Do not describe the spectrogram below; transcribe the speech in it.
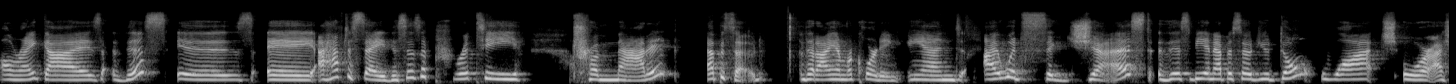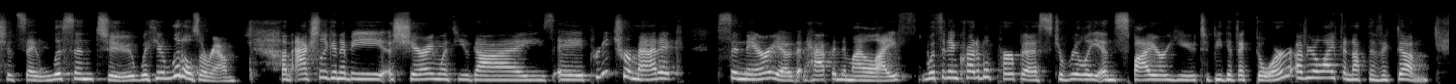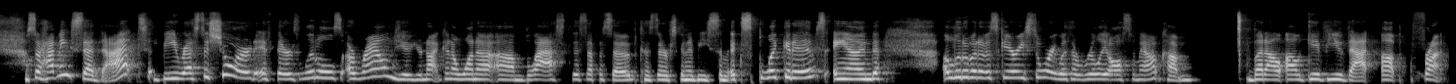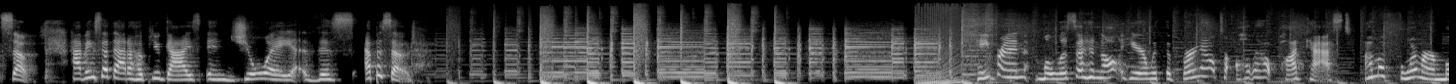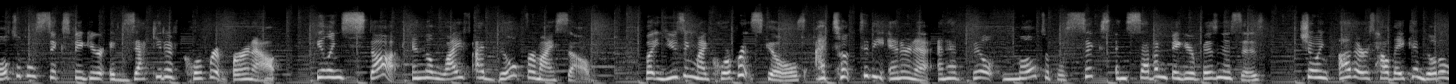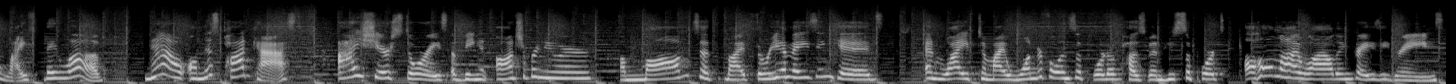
All right, guys. This is a, I have to say, this is a pretty traumatic episode that I am recording. And I would suggest this be an episode you don't watch, or I should say, listen to with your littles around. I'm actually going to be sharing with you guys a pretty traumatic scenario that happened in my life with an incredible purpose to really inspire you to be the victor of your life and not the victim. So, having said that, be rest assured if there's littles around you, you're not going to want to um, blast this episode because there's going to be some explicatives and a little bit of a scary story with a really awesome outcome but I'll, I'll give you that up front. So, having said that, I hope you guys enjoy this episode. Hey, friend, Melissa Henault here with the Burnout to All Out podcast. I'm a former multiple six figure executive corporate burnout, feeling stuck in the life I built for myself. But using my corporate skills, I took to the internet and have built multiple six and seven figure businesses, showing others how they can build a life they love. Now, on this podcast, I share stories of being an entrepreneur, a mom to my three amazing kids and wife to my wonderful and supportive husband who supports all my wild and crazy dreams.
